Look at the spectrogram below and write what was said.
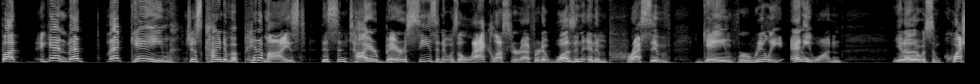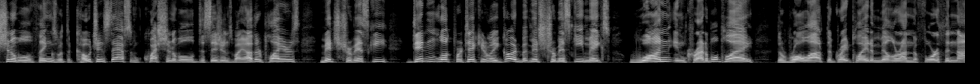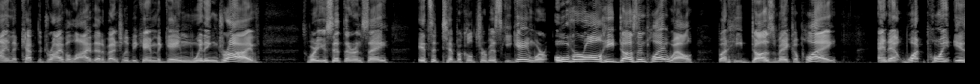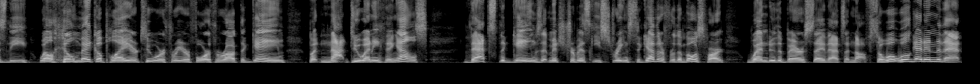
But again, that that game just kind of epitomized this entire Bears season. It was a lackluster effort. It wasn't an impressive game for really anyone. You know, there was some questionable things with the coaching staff, some questionable decisions by other players. Mitch Trubisky didn't look particularly good, but Mitch Trubisky makes one incredible play the rollout, the great play to Miller on the fourth and nine that kept the drive alive, that eventually became the game winning drive. It's where you sit there and say, it's a typical Trubisky game where overall he doesn't play well, but he does make a play. And at what point is the, well, he'll make a play or two or three or four throughout the game, but not do anything else? That's the games that Mitch Trubisky strings together for the most part. When do the Bears say that's enough? So we'll, we'll get into that.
